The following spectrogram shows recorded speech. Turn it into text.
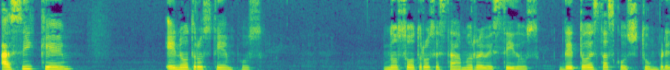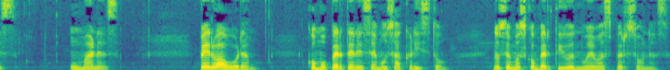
Así que en otros tiempos nosotros estábamos revestidos de todas estas costumbres humanas. Pero ahora, como pertenecemos a Cristo, nos hemos convertido en nuevas personas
